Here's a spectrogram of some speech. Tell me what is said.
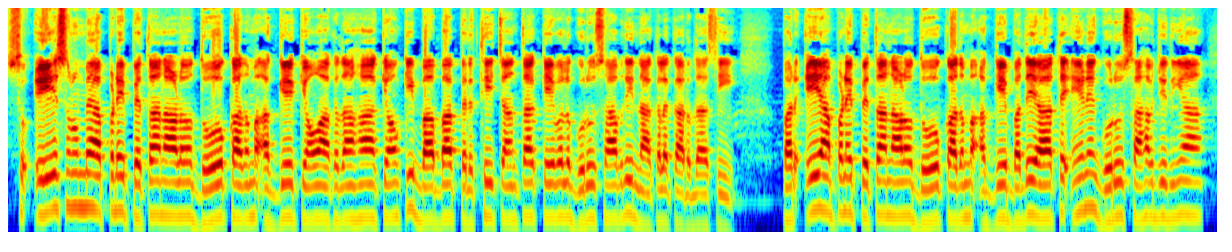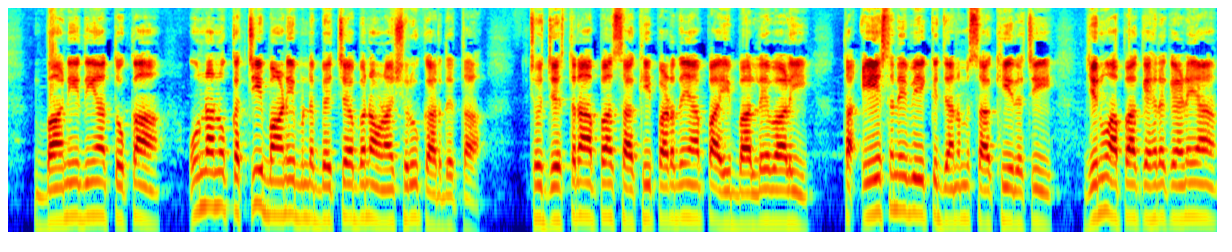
ਸੋ ਇਸ ਨੂੰ ਮੈਂ ਆਪਣੇ ਪਿਤਾ ਨਾਲੋਂ ਦੋ ਕਦਮ ਅੱਗੇ ਕਿਉਂ ਆਖਦਾ ਹਾਂ? ਕਿਉਂਕਿ ਬਾਬਾ ਪ੍ਰਿਥੀ ਚੰਦ ਤਾਂ ਕੇਵਲ ਗੁਰੂ ਸਾਹਿਬ ਦੀ ਨਕਲ ਕਰਦਾ ਸੀ। ਪਰ ਇਹ ਆਪਣੇ ਪਿਤਾ ਨਾਲੋਂ ਦੋ ਕਦਮ ਅੱਗੇ ਵਧਿਆ ਤੇ ਇਹਨੇ ਗੁਰੂ ਸਾਹਿਬ ਜੀ ਦੀਆਂ ਬਾਣੀ ਦੀਆਂ ਤੁਕਾਂ, ਉਹਨਾਂ ਨੂੰ ਕੱਚੀ ਬਾਣੀ ਵਿੱਚ ਬਣਾਉਣਾ ਸ਼ੁਰੂ ਕਰ ਦਿੱਤਾ। ਸੋ ਜਿਸ ਤਰ੍ਹਾਂ ਆਪਾਂ ਸਾਖੀ ਪੜ੍ਹਦੇ ਹਾਂ ਭਾਈ ਬਾਲੇ ਵਾਲੀ ਤਾਂ ਇਸ ਨੇ ਵੀ ਇੱਕ ਜਨਮ ਸਾਖੀ ਰਚੀ, ਜਿਹਨੂੰ ਆਪਾਂ ਕਹਿ ਰਹੇ ਕਹਿੰਦੇ ਆ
